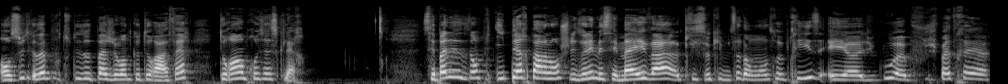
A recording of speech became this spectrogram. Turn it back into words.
Ensuite comme ça pour toutes les autres pages de vente que tu auras à faire, tu auras un process clair c'est pas des exemples hyper parlants, je suis désolée, mais c'est Maeva qui s'occupe de ça dans mon entreprise et du coup, je suis pas très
